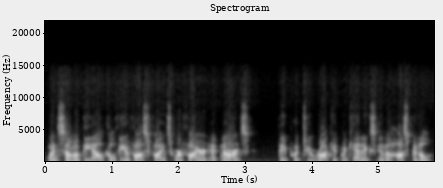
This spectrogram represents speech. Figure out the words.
When some of the alkyl thiophosphites were fired at NARTS, they put two rocket mechanics in the hospital,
